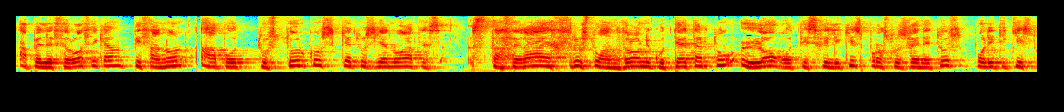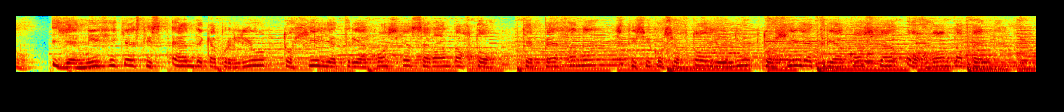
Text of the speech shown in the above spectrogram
απελευθερώθηκαν πιθανόν από τους Τούρκους και τους Γενουάτες, σταθερά εχθρούς του Ανδρώνικου τέταρτου λόγω της φιλικής προς τους Βενετούς πολιτικής του. Γεννήθηκε στις 11 Απριλίου το 1348 και πέθανε στις 28 Ιουνίου το 1385.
